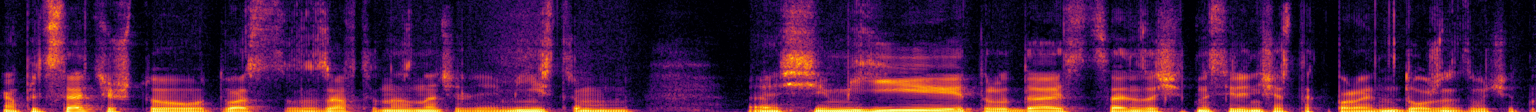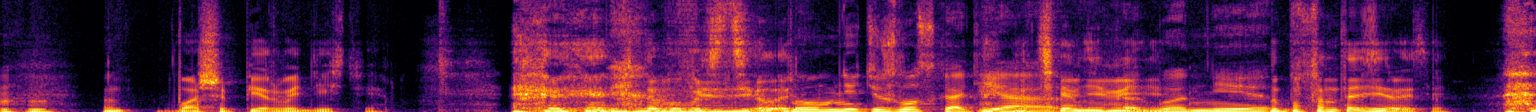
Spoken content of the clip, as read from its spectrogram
А представьте, что вот вас завтра назначили министром э, семьи, труда и социальной защиты населения. Сейчас так правильно должность звучит. Угу. Ваше первое действие. Что бы вы сделали? Ну, мне тяжело сказать. Я тем не менее. не... Ну, пофантазируйте.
